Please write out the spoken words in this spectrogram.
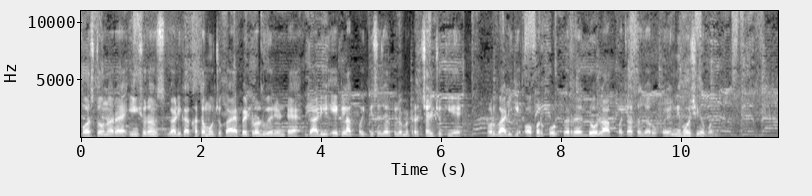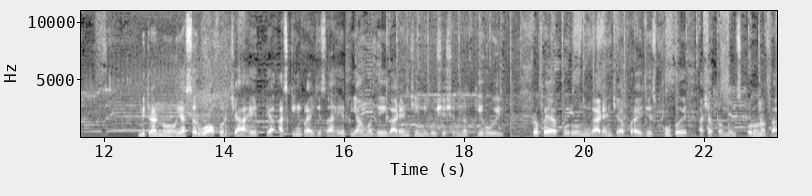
फर्स्ट ओनर है। इंश्योरेंस गाड़ी का ख़त्म हो चुका है। पेट्रोल वेरिएंट है। गाड़ी एक लाख पैंतीस हज़ार किलोमीटर चल चुकी है और गाड़ी की ऑफर कोट कर रहे दो लाख पचास हज़ार रुपये निगोशिएबल मित्रांनो या सर्व ऑफर ज्या आहेत त्या आस्किंग प्राइजेस आहेत. यामध्ये गाड्यांचे निगोशिएशन नक्की होईल. कृपया करून गाड्यांच्या प्राइजेस खूप आहेत अशा कमेंट्स करू नका.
